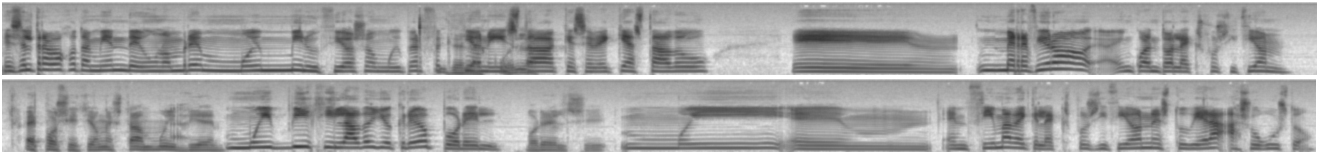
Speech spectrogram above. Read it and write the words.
Es el trabajo también de un hombre muy minucioso, muy perfeccionista, que se ve que ha estado... eh, me refiero en cuanto a la exposición. La exposición está muy bien, Muy vigilado, yo creo, por él. por él sí. Muy em, encima de que la exposición estuviera a su gusto.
